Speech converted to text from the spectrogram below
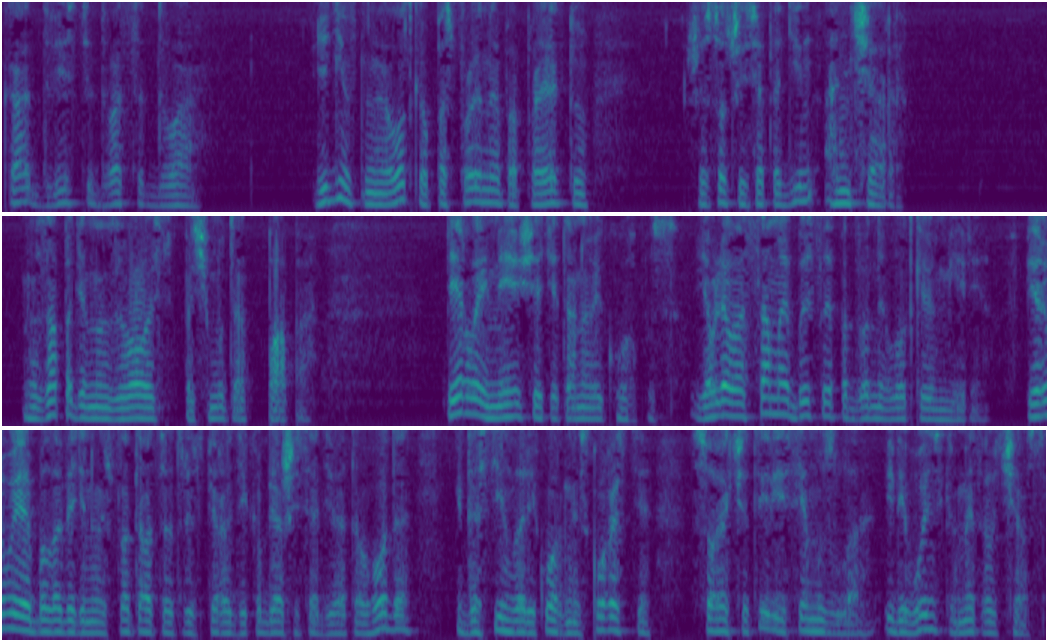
К-222. Единственная лодка, построенная по проекту 661 «Анчар». На Западе она называлась почему-то «Папа». Первая, имеющая титановый корпус, являлась самой быстрой подводной лодкой в мире. Впервые была введена в эксплуатацию 31 декабря 1969 года и достигла рекордной скорости 44,7 узла или 80 км в час.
